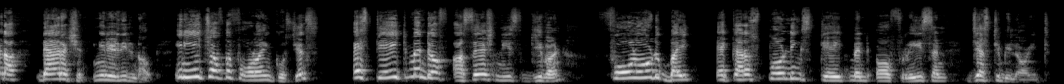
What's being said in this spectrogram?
എടാ ഡയറക്ഷൻ ഇങ്ങനെ എഴുതിയിട്ടുണ്ടാവും. ഇനി each of the following questions a statement of assertion is given followed by a corresponding statement of reason just below it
